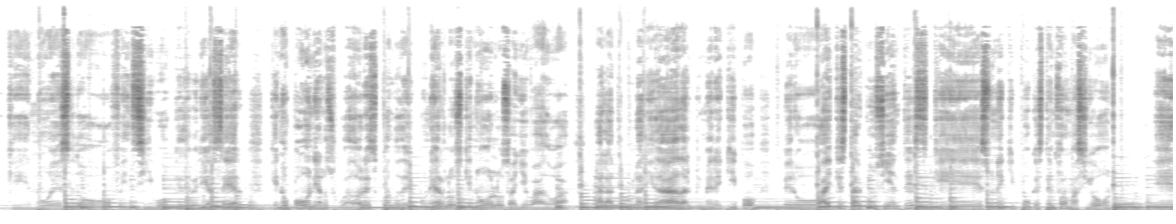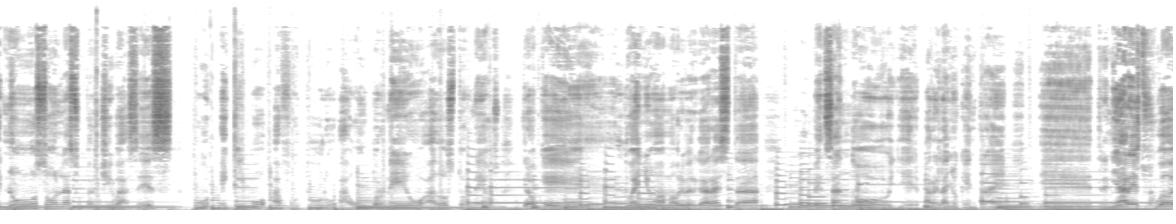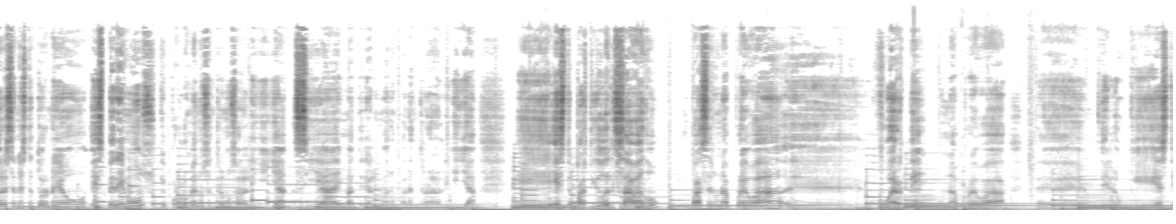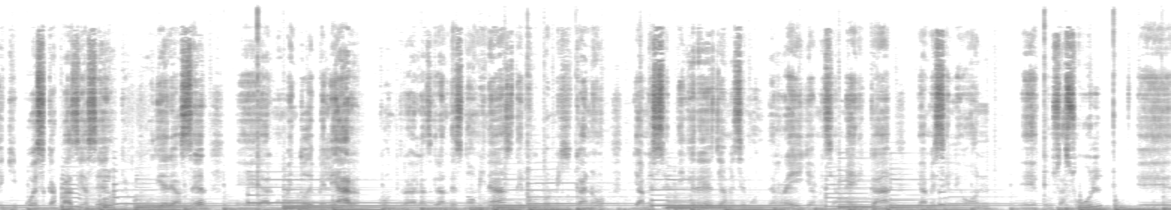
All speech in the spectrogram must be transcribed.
no es lo ofensivo que debería ser, que no pone a los jugadores cuando debe ponerlos, que no los ha llevado a, a la titularidad, al primer equipo, pero hay que estar conscientes que es un equipo que está en formación, eh, no son las super chivas, es un equipo a futuro, a un torneo, a dos torneos. Creo que el dueño, Amaury Vergara, está pensando para el año que entra, ¿eh? eh, a estos jugadores en este torneo. Esperemos que por lo menos entremos a la liguilla. Sí hay material humano para entrar a la liguilla. Eh, este partido del sábado va a ser una prueba eh, fuerte, una prueba de lo que este equipo es capaz de hacer o que pudiera hacer al momento de pelear contra las grandes nóminas del fútbol mexicano, llámese Tigres, llámese Monterrey, llámese América, llámese León, Cruz Azul.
